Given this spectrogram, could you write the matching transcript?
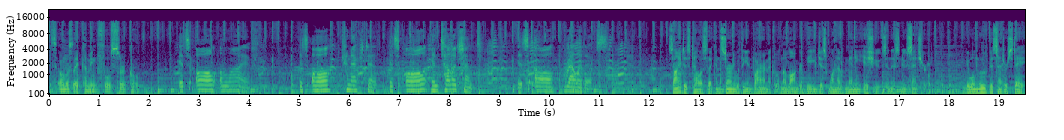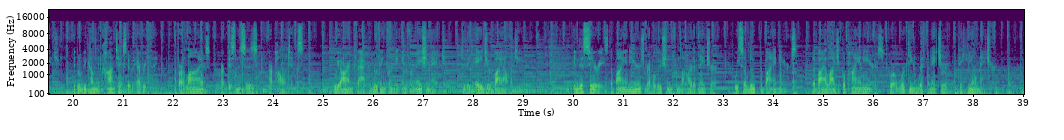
It's almost like coming full circle. It's all alive. It's all connected. It's all intelligent. It's all relatives. Scientists tell us that concern with the environment will no longer be just one of many issues in this new century. It will move to center stage. It will become the context of everything our lives, our businesses, our politics. We are, in fact, moving from the information age to the age of biology. In this series, The Bioneers Revolution from the Heart of Nature, we salute the Bioneers, the biological pioneers who are working with nature to heal nature,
